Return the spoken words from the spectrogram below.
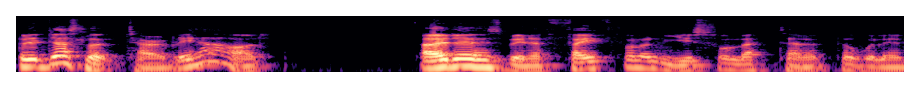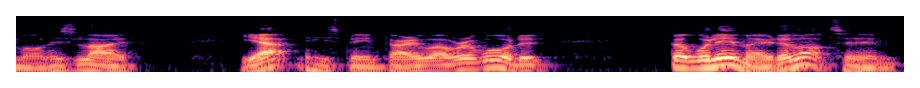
but it does look terribly hard. Odo has been a faithful and useful lieutenant for William all his life. Yep, he's been very well rewarded, but William owed a lot to him.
